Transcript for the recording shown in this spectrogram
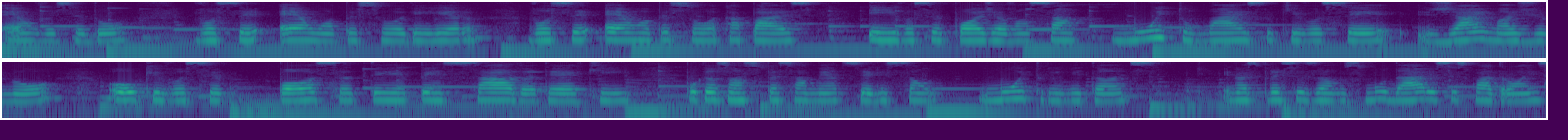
é um vencedor, você é uma pessoa guerreira. Você é uma pessoa capaz. E você pode avançar muito mais do que você já imaginou ou que você possa ter pensado até aqui, porque os nossos pensamentos eles são muito limitantes e nós precisamos mudar esses padrões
